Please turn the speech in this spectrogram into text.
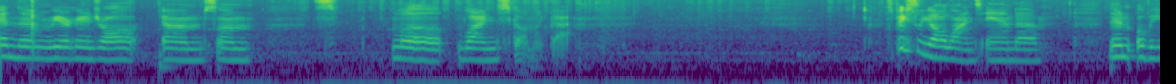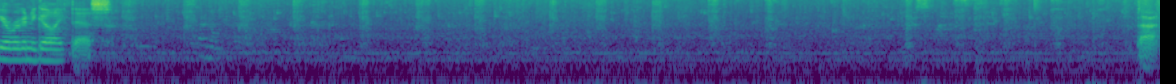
And then we are going to draw um, some little lines going like that. It's basically all lines, and uh, then over here we're going to go like this. that.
